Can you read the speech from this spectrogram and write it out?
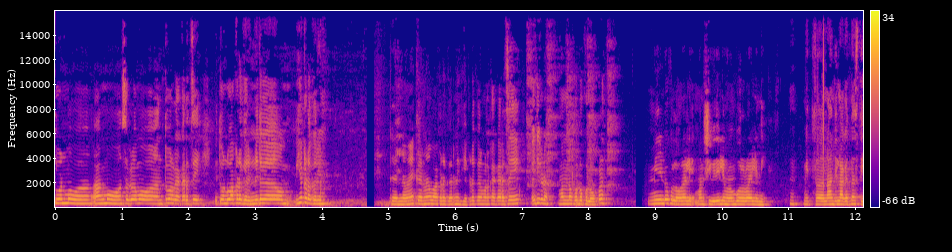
तोंड मग अंग मग सगळं मग आणि तुम्हाला काय करायचंय? आहे तोंड वाकडं करेन नाही तर इकडं करेन. करणं नाही करणं वाकडं करणं इकडं करणं मला काय करायचंय? आहे तिकडं मला नको डोकं लवकर मी डोकं लवकर राहिले मला शिवी दिली म्हणून बोलून राहिले मी. मी मीच नांदी लागत नसते.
